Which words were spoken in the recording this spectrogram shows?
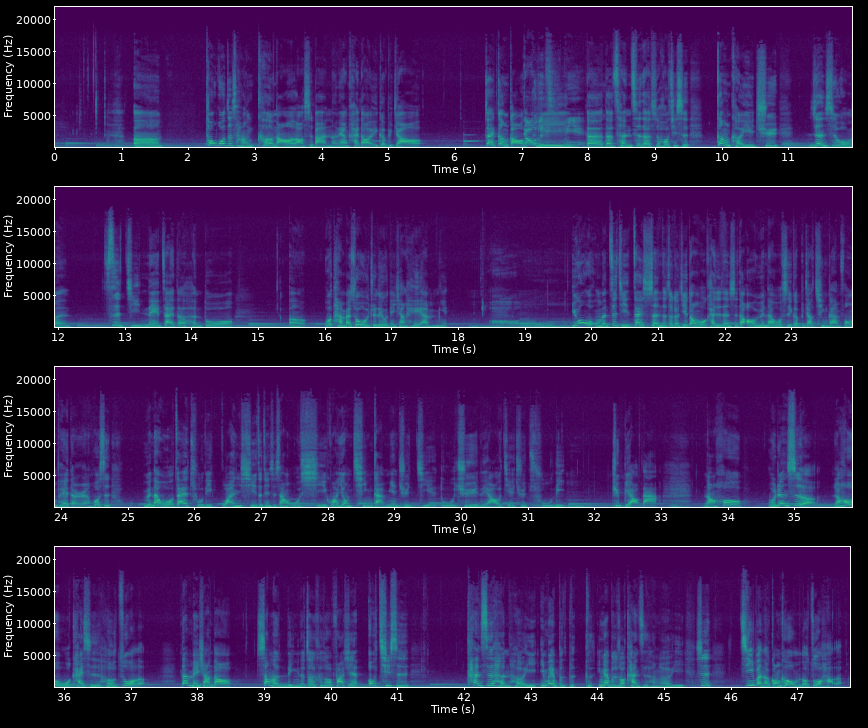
嗯、呃，透过这堂课，然后老师把能量开到一个比较。在更高频的的层次的时候，其实更可以去认识我们自己内在的很多。呃，我坦白说，我觉得有点像黑暗面。哦，因为我我们自己在生的这个阶段，我开始认识到，哦，原来我是一个比较情感丰沛的人，或是原来我在处理关系这件事上，我习惯用情感面去解读、去了解、去处理、去表达，然后。我认识了，然后我开始合作了，但没想到上了零的这个课之后，发现哦，其实看似很合一，因为不是不是不，应该不是说看似很合一，是基本的功课我们都做好了。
